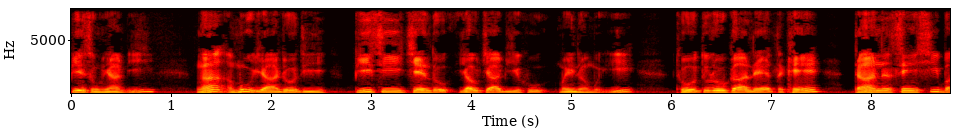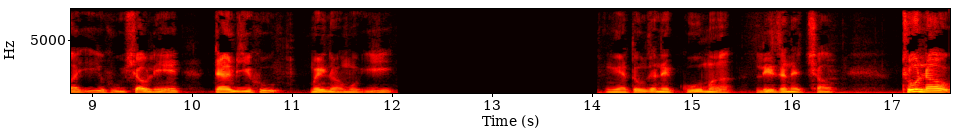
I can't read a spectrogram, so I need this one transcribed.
ပြည့်စုံရမည်။ငါ့အမှုအရာတို့သည် ပြီးစီးခြင်းသို့ ရောက်ကြပြီဟု မိန့်တော်မူ၏။ထိုသူတို့ကလည်း၊သခင်၊ထားနှစ်စင်းရှိပါ၏ဟု လျှောက်လျှင်၊တန်ပြီဟု မိန့်တော်မူ၏။ထိုနောက်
